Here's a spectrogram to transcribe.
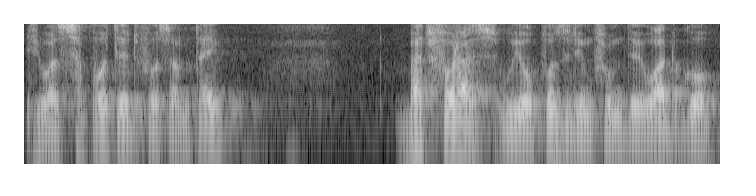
he was supported for some time. But for us, we opposed him from the word go.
